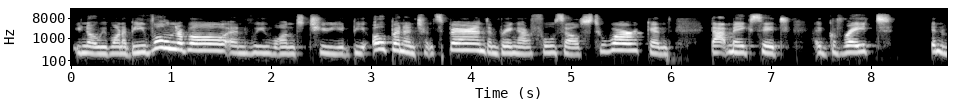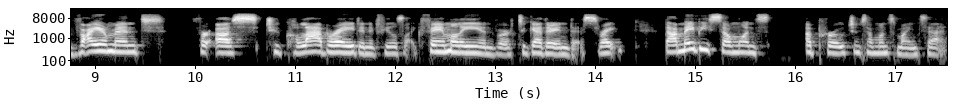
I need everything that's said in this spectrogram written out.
you know we want to be vulnerable and we want to be open and transparent and bring our full selves to work and that makes it a great environment for us to collaborate and it feels like family and we're together in this right that may be someone's approach and someone's mindset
